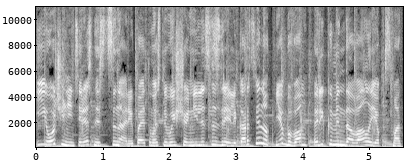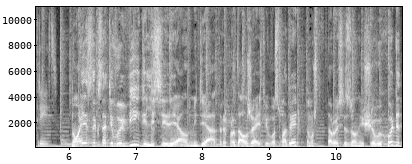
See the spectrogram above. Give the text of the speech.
и очень интересный сценарий. Поэтому, если вы еще не лицезрели картину, я бы вам рекомендовала ее посмотреть. Ну а если, кстати, вы видели сериал «Медиатор» и продолжаете его смотреть, потому что второй сезон еще выходит,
